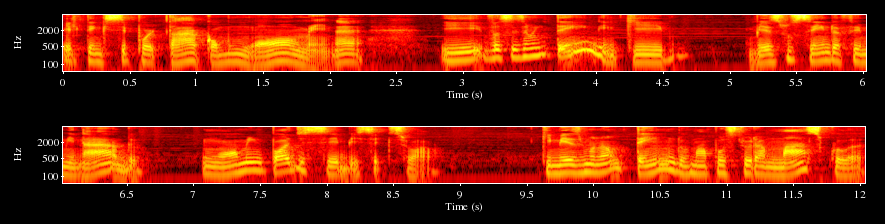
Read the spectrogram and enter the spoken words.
ele tem que se portar como um homem, né? E vocês não entendem que, mesmo sendo afeminado, um homem pode ser bissexual. Que mesmo não tendo uma postura máscula,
